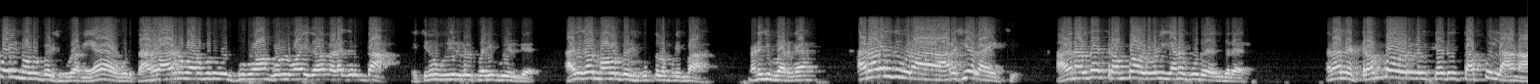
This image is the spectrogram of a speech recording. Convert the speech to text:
போய் நோபல் பரிசு கொடுறாங்க ஏன் ஒரு தகராறுன்னு வரும்போது ஒரு சுடுவான் கொள்ளுவான் இதெல்லாம் நடக்கிறது தான். எத்தனையோ உயிர்கள் பறி போயிருக்கு. அதுக்காக நோபல் பரிசு கொடுத்துட முடியுமா? நினைச்சு பாருங்க. அதனால இது ஒரு அரசியல் ஆயிடுச்சு. அதனாலதான் ட்ரம்ப் அவர்கள் என கூட இருக்கிறார் அதனால ட்ரம்ப் அவர்கள் கேட்டது தப்பு இல்லை. ஆனா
